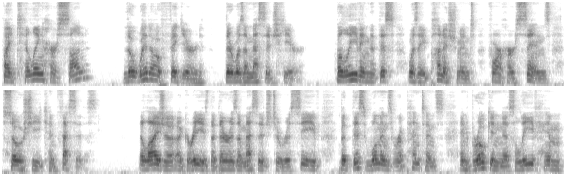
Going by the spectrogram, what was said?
by killing her son? The widow figured there was a message here, believing that this was a punishment for her sins, so she confesses. Elijah agrees that there is a message to receive, but this woman's repentance and brokenness leave him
